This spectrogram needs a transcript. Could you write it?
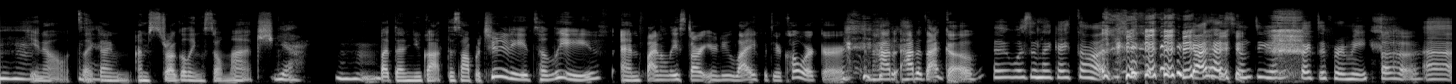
Mhm. You know, it's like Yeah. I'm I'm struggling so much. Yeah. hmm But then you got this opportunity to leave and finally start your new life with your coworker. And how did, how did that go? It wasn't like I thought. God had something unexpected for me. Uh-huh. Uh,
